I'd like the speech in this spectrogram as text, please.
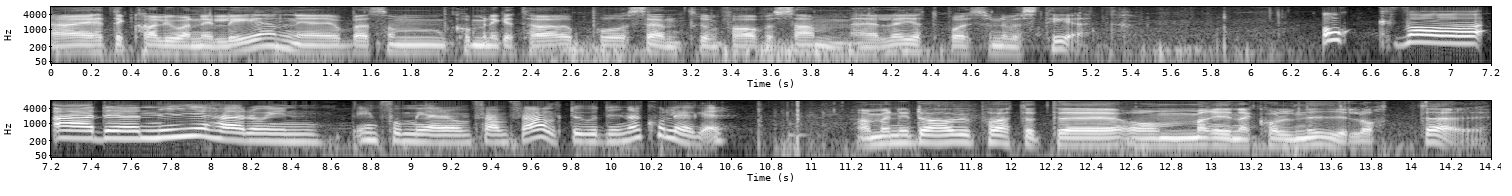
Jag heter Carl-Johan Nylén, jag jobbar som kommunikatör på Centrum för hav och samhälle, Göteborgs universitet. Och vad är det ni är här och in informerar om framförallt, du och dina kollegor? Ja, men idag har vi pratat eh, om marina kolonilotter.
